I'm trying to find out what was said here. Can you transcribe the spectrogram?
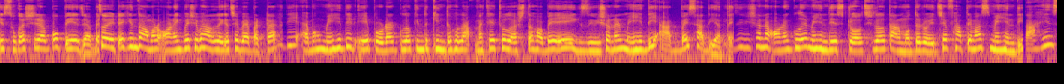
এই সুগার সিরাপও পেয়ে যাবে তো এটা কিন্তু আমার অনেক বেশি ভালো লেগেছে ব্যাপারটা। এবং মেহেদির এই প্রোডাক্টগুলো কিন্তু কিনতে হলে আপনাকে চলে আসতে হবে এই এক্সিবিশনের মেহেদি আর্ট বাই সাদিয়াতে। এক্সিবিশনে অনেকগুলো মেহেন্দি স্টল ছিল, তার মধ্যে রয়েছে ফাতেমাস মেহেন্দি, তাহিনস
